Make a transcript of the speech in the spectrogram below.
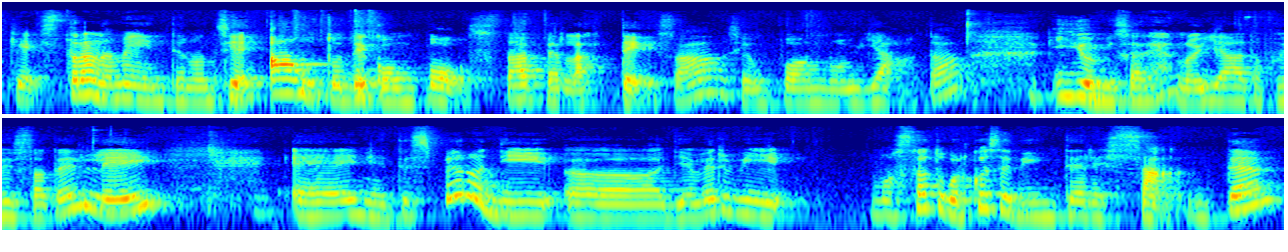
che stranamente non si è autodecomposta per l'attesa, si è un po' annoiata, io mi sarei annoiata, è stata lei, e niente, spero di, uh, di avervi mostrato qualcosa di interessante,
